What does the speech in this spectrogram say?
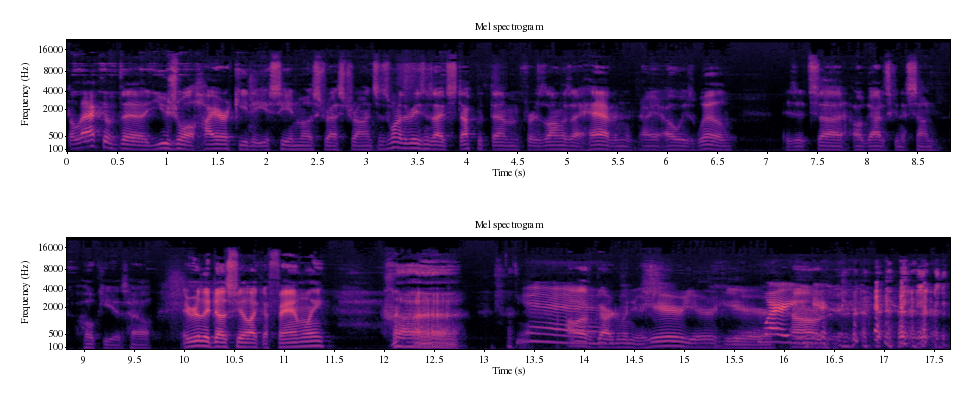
the lack of the usual hierarchy that you see in most restaurants is one of the reasons I've stuck with them for as long as I have, and I always will. Is it's uh, oh god, it's going to sound hokey as hell. It really does feel like a family. yeah Olive Garden, when you're here, you're here. Why are you Um, here?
